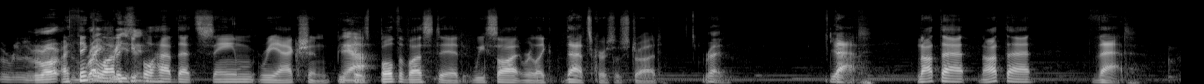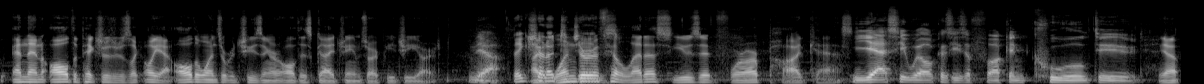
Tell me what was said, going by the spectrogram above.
r- I think right a lot reason. of people have that same reaction because Yeah. both of us did. We saw it and we're like, "That's Curse of Strahd." Right. That, not that, not that, that. and then all the pictures are just like, oh yeah, all the ones that we're choosing are all this guy James RPG art. Yeah. Big shout out. I wonder if he'll let us use it for our podcast. Yes, he will, because he's a fucking cool dude. Yep,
